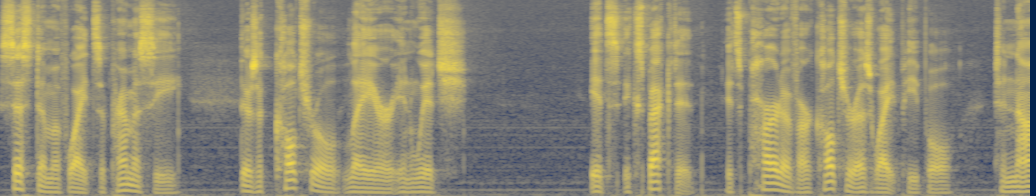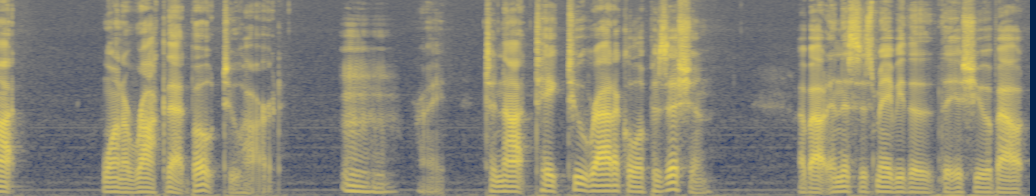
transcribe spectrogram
system of white supremacy, there's a cultural layer in which it's expected, it's part of our culture as white people to not want to rock that boat too hard. Mm-hmm. Right? To not take too radical a position about, and this is maybe the, the issue about,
